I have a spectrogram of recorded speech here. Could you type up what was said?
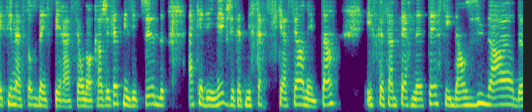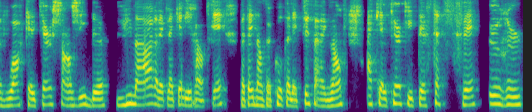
été ma source d'inspiration. Donc, quand j'ai fait mes études académiques, j'ai fait mes certifications en même temps. Et ce que ça me permettait, c'est dans une heure de voir quelqu'un changer de l'humeur avec laquelle il rentrait, peut-être dans un cours collectif, par exemple, à quelqu'un qui était satisfait, heureux,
